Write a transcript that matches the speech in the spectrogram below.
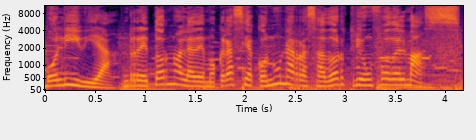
Bolivia, retorno a la democracia con un arrasador triunfo del MAS.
